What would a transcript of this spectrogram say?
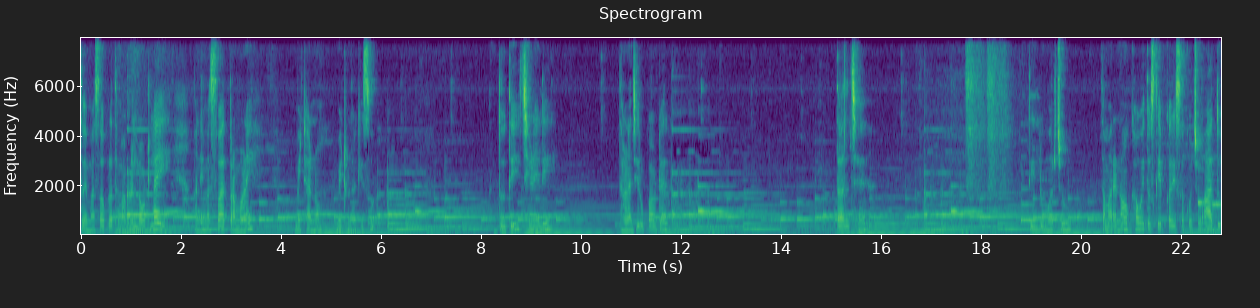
તો એમાં સૌપ્રથમ આપણે લોટ લઈ અને એમાં સ્વાદ પ્રમાણે મીઠાનું, મીઠું નાખીશું. દૂધી, છીણેલી ધાણા જીરું પાવડર તલ છે. લીલું મરચું તમારે ન ખાવું હોય તો સ્કીપ કરી શકો છો. આદુ,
